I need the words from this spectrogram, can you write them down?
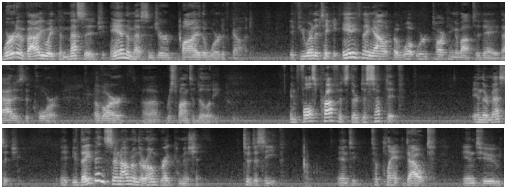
we're to evaluate the message and the messenger by the Word of God. If you want to take anything out of what we're talking about today, that is the core of our uh, responsibility. And false prophets, they're deceptive in their message. They've been sent out on their own great commission to deceive and to, to plant doubt into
